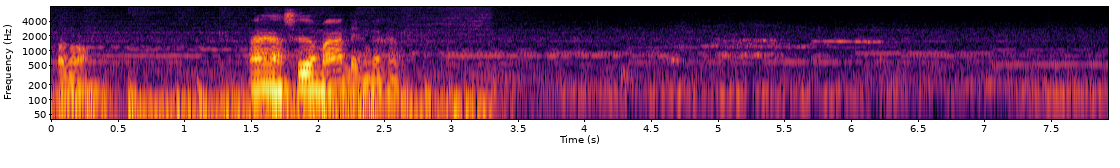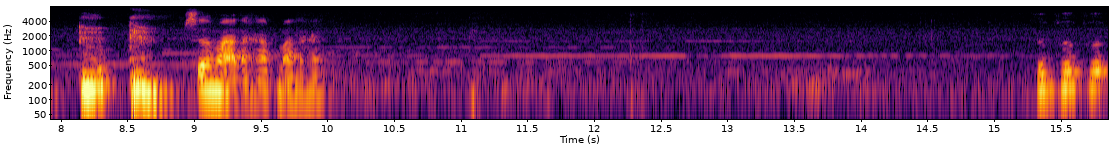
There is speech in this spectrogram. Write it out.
ขอร้องอ่าเสื้อมาหนึ่งแล้วครับเสื้อมาแล้วครับ มาแล้วครับฮึบฮึบฮึบ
